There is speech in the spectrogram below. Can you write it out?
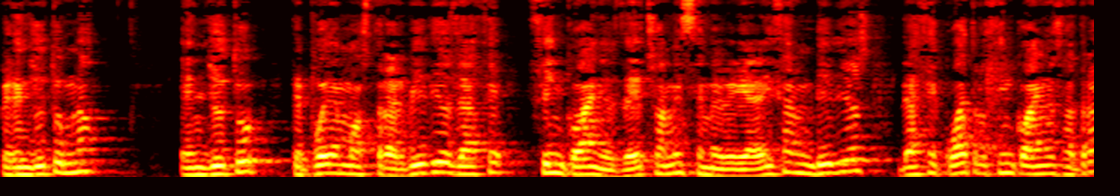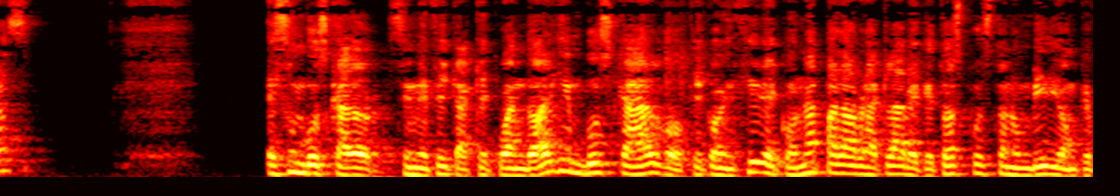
Pero en YouTube no. En YouTube te pueden mostrar vídeos de hace cinco años. De hecho, a mí se me viralizan vídeos de hace cuatro o cinco años atrás. Es un buscador. Significa que cuando alguien busca algo que coincide con una palabra clave que tú has puesto en un vídeo, aunque,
